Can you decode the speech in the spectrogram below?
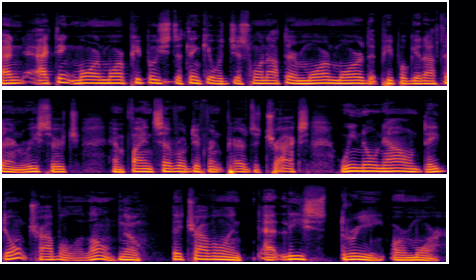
and I think more and more people used to think it was just one out there. More and more that people get out there and research and find several different pairs of tracks. We know now they don't travel alone. No. They travel in at least three or more.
